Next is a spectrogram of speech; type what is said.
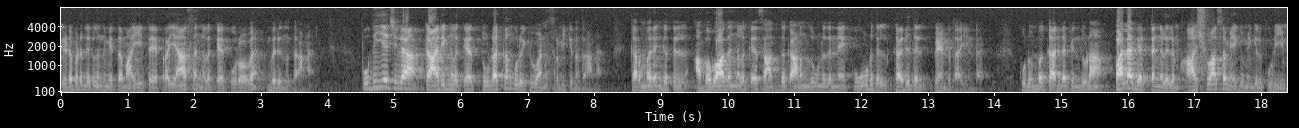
ഇടപെടലുകൾ നിമിത്തമായിട്ട് പ്രയാസങ്ങൾക്ക് കുറവ് വരുന്നതാണ്. പുതിയ ചില കാര്യങ്ങൾക്ക് തുടക്കം കുറിക്കുവാൻ ശ്രമിക്കുന്നതാണ്. കർമ്മരംഗത്തിൽ അപവാദങ്ങൾക്ക് സാധ്യത കാണുന്നതുകൊണ്ട് തന്നെ കൂടുതൽ കരുതൽ വേണ്ടതായുണ്ട്. കുടുംബക്കാരുടെ പിന്തുണ പല ഘട്ടങ്ങളിലും ആശ്വാസമേകുമെങ്കിൽ കൂടിയും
